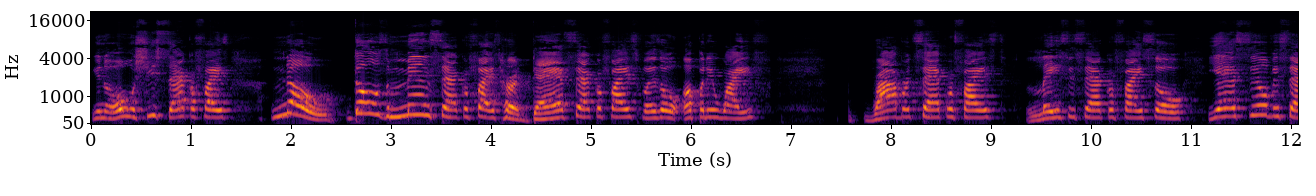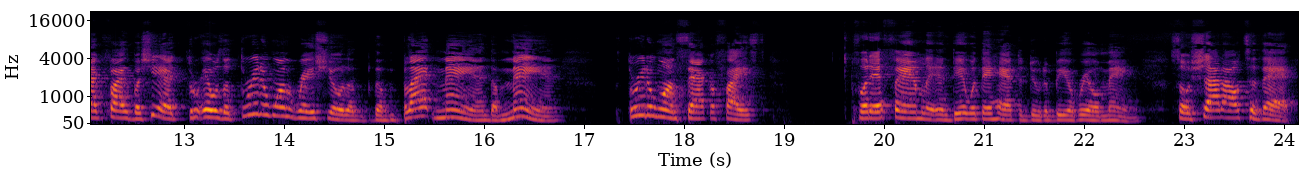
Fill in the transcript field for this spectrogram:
you know, oh, she sacrificed. No, those men sacrificed. Her dad sacrificed for his old uppity wife. Robert sacrificed. Lacey sacrificed. So yeah, Sylvie sacrificed, but she had three. It was a three to one ratio. The the black man, the man, three to one sacrificed for their family and did what they had to do to be a real man. So shout out to that.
